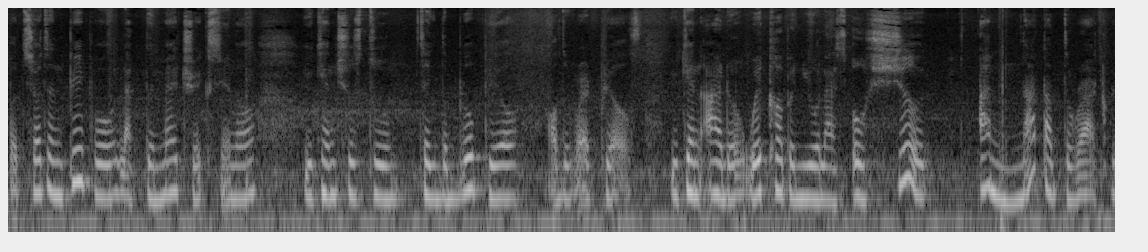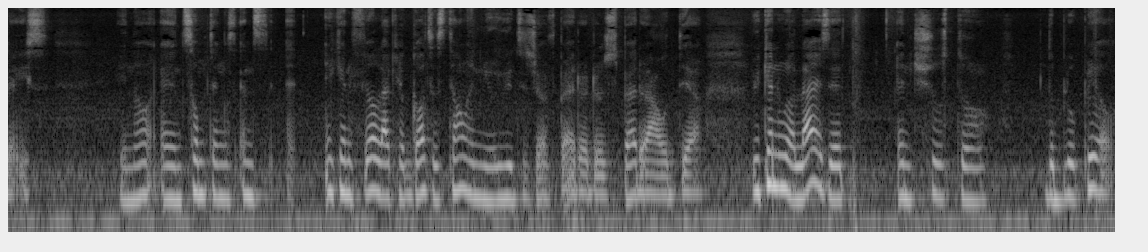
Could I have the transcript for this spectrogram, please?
But certain people like the matrix you know you can choose to take the blue pill or the red pills. You can either wake up and realize oh shoot i'm not at the right place you know? And some things and you can feel like your gut is telling you you deserve better there's better out there you can realize it and choose the the blue pill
